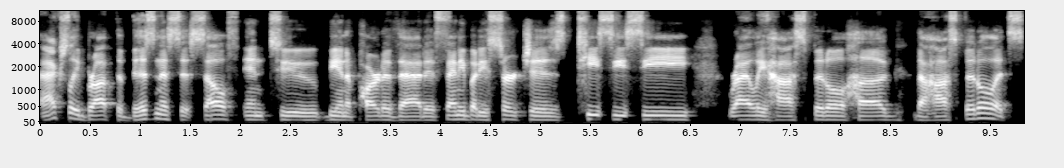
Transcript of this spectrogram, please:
actually brought the business itself into being a part of that. If anybody searches TCC, Riley Hospital, Hug the hospital, it's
